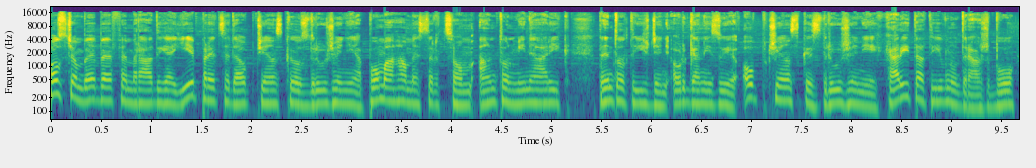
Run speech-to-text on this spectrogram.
Hosťom BBFM rádia je predseda občianskeho združenia Pomáhame srdcom Anton Minárik. Tento týždeň organizuje občianske združenie charitatívnu dražbu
